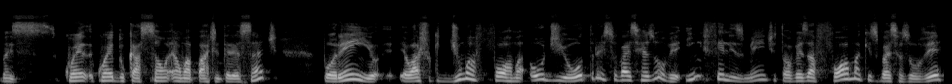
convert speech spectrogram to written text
mas com com a, educação é uma parte interessante, porém, eu, eu acho que de uma forma ou de outra isso vai se resolver. Infelizmente, talvez a forma que isso vai se resolver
